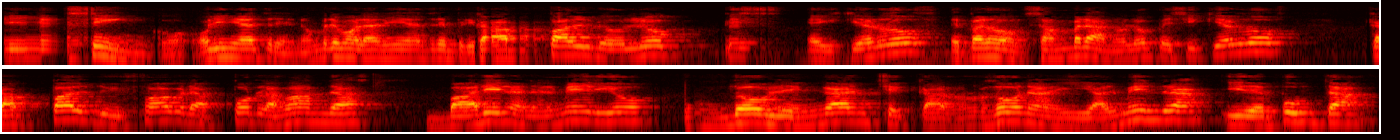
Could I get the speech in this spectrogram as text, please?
línea 5 o línea 3, nombremos la línea 3 primero. Capaldo López e Izquierdos, eh, perdón, Zambrano López Izquierdos, Capaldo y Fabra por las bandas, Varela en el medio, un doble enganche, Cardona y Almendra, y de punta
